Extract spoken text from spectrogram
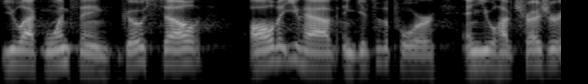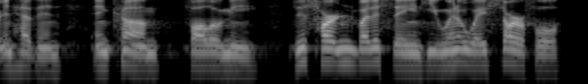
You lack one thing. Go sell all that you have and give to the poor, and you will have treasure in heaven. And come, follow me. Disheartened by this saying, he went away sorrowful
